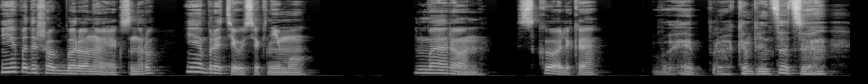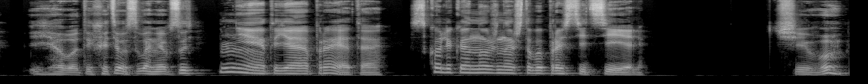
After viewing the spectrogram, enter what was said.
Я подошел к барону Экснеру и обратился к нему. «Барон, сколько?» «Вы про компенсацию? Я вот и хотел с вами обсудить...» «Нет, я про это. Сколько нужно, чтобы простить Сиэль?» «Чего?»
